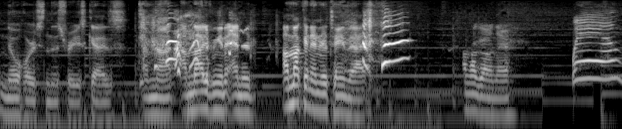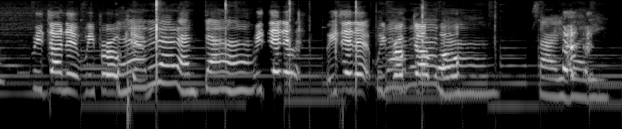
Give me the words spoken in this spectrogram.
no horse in this race, guys. I'm not. I'm not even gonna enter. I'm not gonna entertain that. I'm not going there. Well, We done it. We broke him. da-da-da-da-da. We did it. We did it. We broke Domo. Da-da-da-da-da. Sorry, buddy.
